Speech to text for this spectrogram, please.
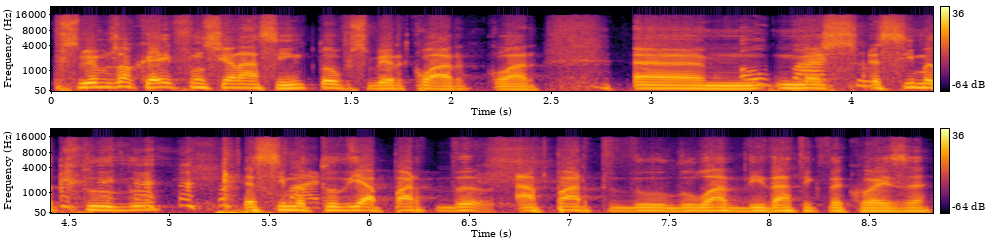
percebemos, ok, funciona assim, estou a perceber, claro, claro. Ou mas acima de tudo, acima de tudo e à parte, de- à parte do, do lado didático da coisa,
